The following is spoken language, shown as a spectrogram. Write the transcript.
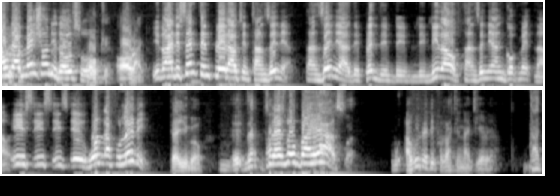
I would have mentioned it also. Okay, all right. You know, and the same thing played out in Tanzania. Tanzania, the, the, the, the leader of Tanzanian government now is, is, is a wonderful lady. There you go. Mm. That, so there's no bias. Are we ready for that in Nigeria? That,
